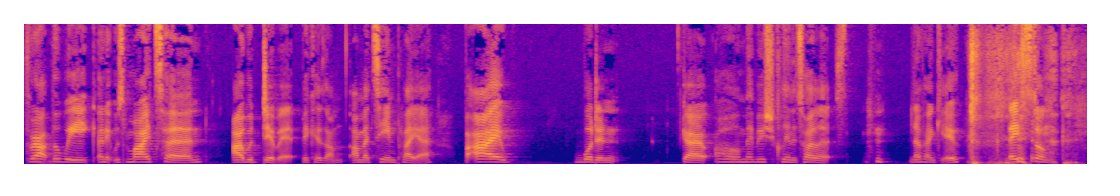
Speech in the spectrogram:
throughout the week and it was my turn, I would do it because I'm, I'm a team player. But I wouldn't go, oh, maybe we should clean the toilets. no, thank you. They stunk.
